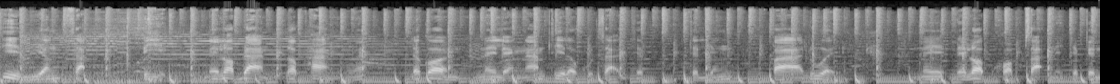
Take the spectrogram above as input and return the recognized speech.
ที่เลี้ยงสัตว์ปีกในรอบด้านรอบข้างใช่ไหมแล้วก็ในแหล่งน้ำที่เราขุดสระจะจะเลี้ยงปลาด้วย ในในรอบขอบสระเนี่ยจะเป็น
